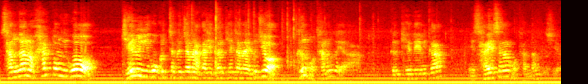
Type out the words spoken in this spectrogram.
상관은 활동이고 재능이고 그랬잖아. 아까 그렇게 했잖아요. 그죠? 그걸 못하는 거야. 그렇게 되니까 사회생활 못한다는 뜻이에요.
